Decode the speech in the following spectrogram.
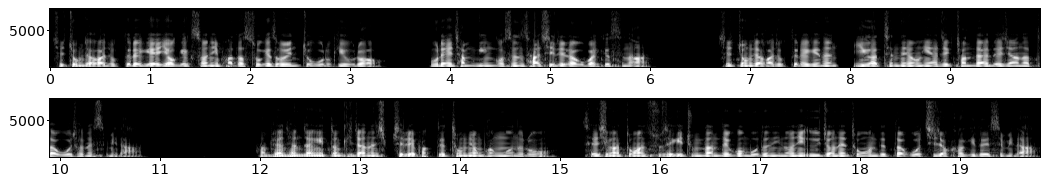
실종자 가족들에게 여객선이 바닷속에서 왼쪽으로 기울어 물에 잠긴 것은 사실이라고 밝혔으나 실종자 가족들에게는 이 같은 내용이 아직 전달되지 않았다고 전했습니다. 한편 현장에 있던 기자는 17일 박 대통령 방문으로 3시간 동안 수색이 중단되고 모든 인원이 의전에 동원됐다고 지적하기도 했습니다.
